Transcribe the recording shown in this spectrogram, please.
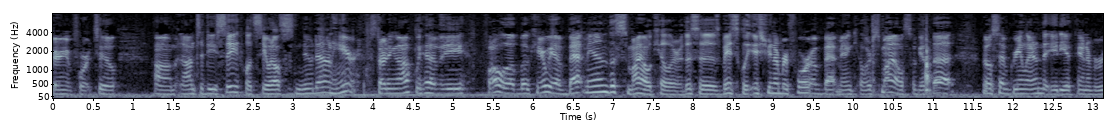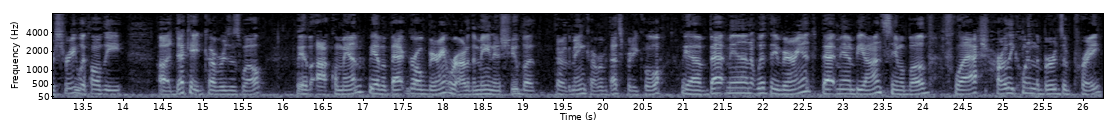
variant for it too. Um, and on to DC. Let's see what else is new down here. Starting off, we have a follow-up book here. We have Batman the Smile Killer. This is basically issue number four of Batman Killer Smile, so get that. We also have Green Lantern, the 80th anniversary, with all the uh, decade covers as well. We have Aquaman. We have a Batgirl variant. We're out of the main issue, but or the main cover, but that's pretty cool. We have Batman with a variant, Batman Beyond, same above, Flash, Harley Quinn and the Birds of Prey,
